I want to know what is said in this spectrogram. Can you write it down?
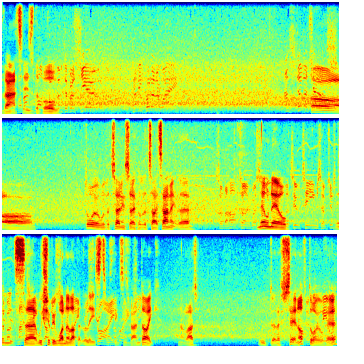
That is the ball. Oh, Doyle with the turning circle of the Titanic there. Nil nil. And it's uh, we should be one 0 up at least. He thinks he's Van Dijk, that lad. Ooh, they're sitting off Doyle here.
